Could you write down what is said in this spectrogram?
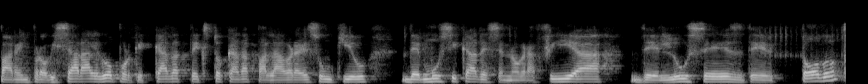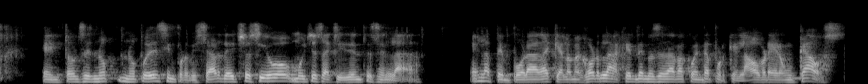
para improvisar algo porque cada texto, cada palabra es un cue de música, de escenografía, de luces, de todo. Entonces no, no puedes improvisar. De hecho, sí hubo muchos accidentes en la, en la temporada que a lo mejor la gente no se daba cuenta porque la obra era un caos.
